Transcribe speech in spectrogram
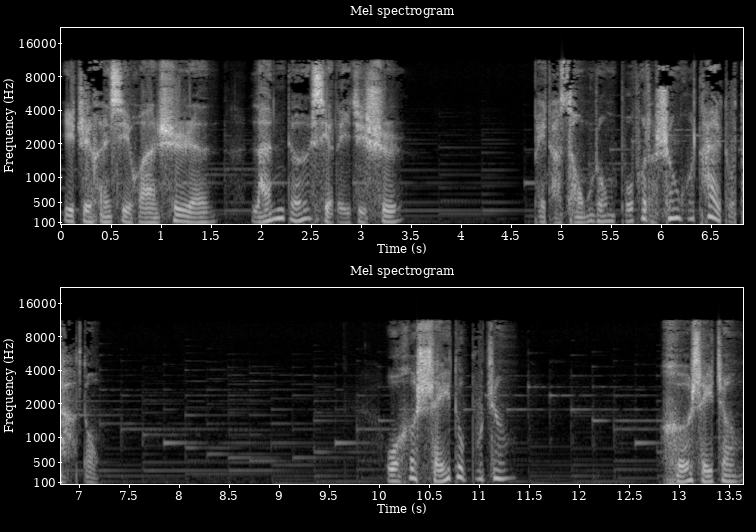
一直很喜欢诗人兰德写了一句诗，被他从容不迫的生活态度打动。我和谁都不争，和谁争，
